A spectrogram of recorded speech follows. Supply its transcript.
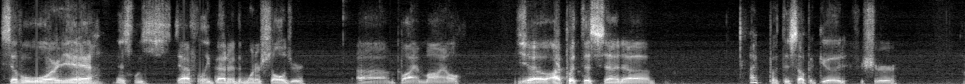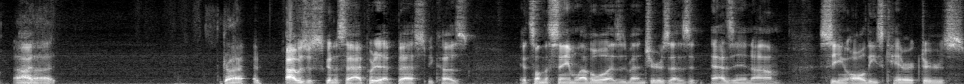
Civil War, yeah. Mhm. This was definitely better than Winter Soldier um, by a mile. Yeah. So I put this at, uh, I put this up at good for sure. Uh, go ahead. I was just gonna say I put it at best because it's on the same level as Adventures as it, as in um, seeing all these characters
